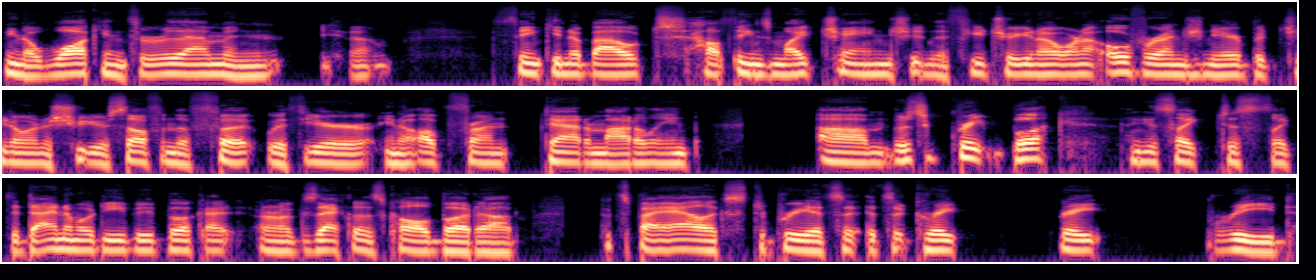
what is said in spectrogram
you know walking through them and you know thinking about how things might change in the future. You know, we're not over engineer, but you don't want to shoot yourself in the foot with your you know upfront data modeling. Um, there's a great book. I think it's like just like the DynamoDB book. I don't know exactly what it's called, but uh, it's by Alex DeBrie. It's a it's a great great read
